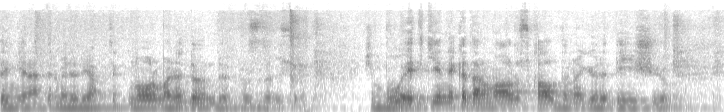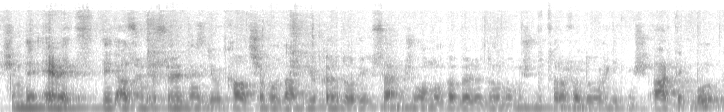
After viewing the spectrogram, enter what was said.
dengelendirmeleri yaptık. Normale döndü hızlı bir süre. Şimdi bu etkiye ne kadar maruz kaldığına göre değişiyor. Şimdi evet, dedi az önce söylediğiniz gibi kalça buradan yukarı doğru yükselmiş, omurga böyle durmamış, bu tarafa doğru gitmiş. Artık bu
